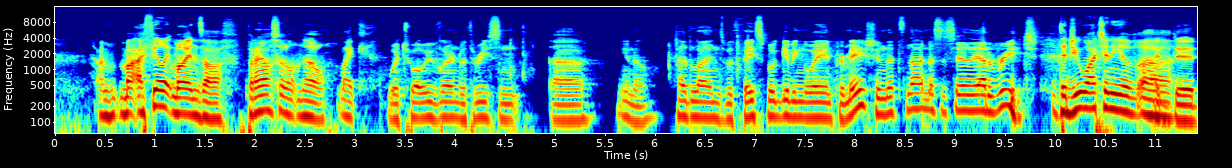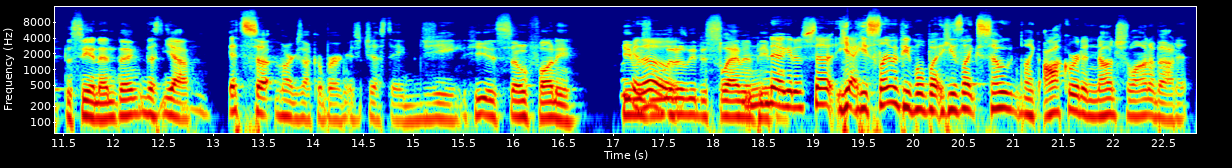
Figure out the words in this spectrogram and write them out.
I'm. My, I feel like mine's off, but I also don't know. Like, Which, what we've learned with recent, uh, you know, headlines with Facebook giving away information that's not necessarily out of reach. did you watch any of I uh did the CNN thing. this? Yeah, it's uh, Mark Zuckerberg is just a G. He is so funny. He Look was those. literally just slamming people. Negative set. Yeah, he's slamming people, but he's like so like awkward and nonchalant about it.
